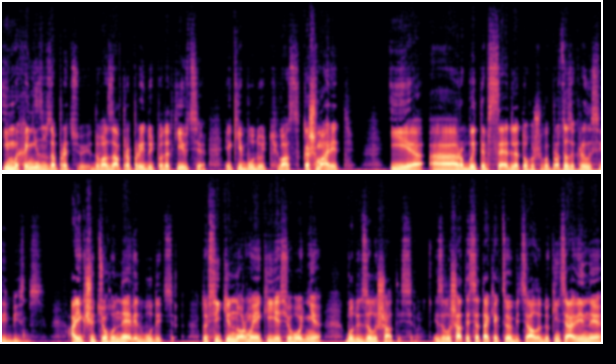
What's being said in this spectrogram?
І механізм запрацює. До вас завтра прийдуть податківці, які будуть вас кошмарити і е, робити все для того, щоб ви просто закрили свій бізнес. А якщо цього не відбудеться, то всі ті норми, які є сьогодні, будуть залишатися. І залишатися так, як це обіцяли, до кінця війни,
